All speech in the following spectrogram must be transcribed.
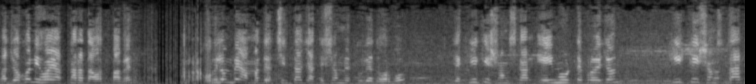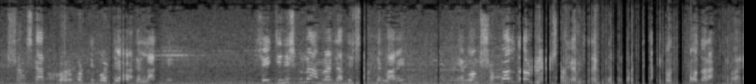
বা যখনই হয়, আপনারা দাওয়াত পাবেন। অবিলম্বে আমাদের চিন্তা জাতির সামনে তুলে ধরব যে কি কি সংস্কার এই মুহূর্তে প্রয়োজন, কি কি সংস্কার সংস্কার পরবর্তী পর্যায়ে আমাদের লাগবে। সেই জিনিসগুলো আমরা জাতির সামনে পারি এবং সকল ধরনের রাখতে পারে।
